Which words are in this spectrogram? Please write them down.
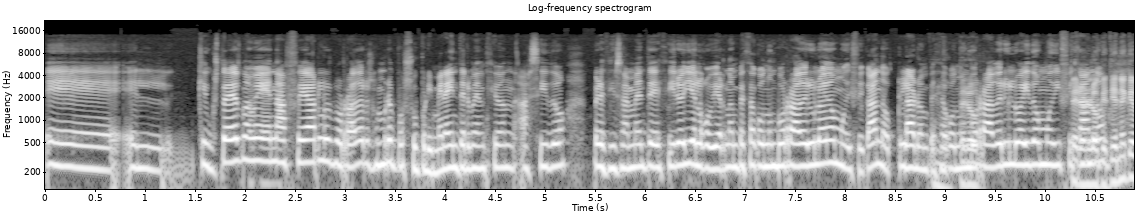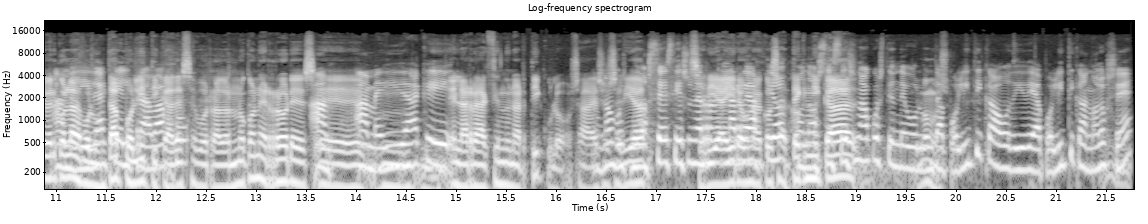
eh, el, que ustedes no ven afear los borradores, hombre, pues su primera intervención ha sido precisamente decir, oye, el gobierno empezó con un borrador y lo ha ido modificando. Claro, empezó con un borrador y lo ha ido modificando. Pero lo que tiene que ver con la voluntad política de ese borrador, no con errores. A, eh, medida que en la redacción de un artículo. O sea, eso no, pues sería. no sé si es una la redacción, o no sé si es una cuestión de voluntad política o de idea política, no lo sé.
